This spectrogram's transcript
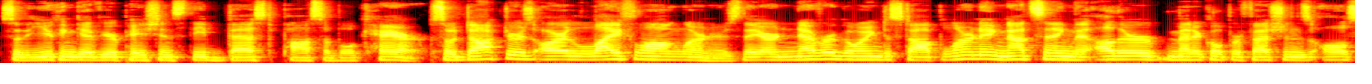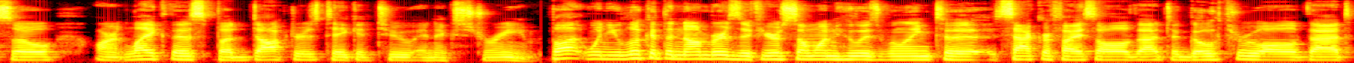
so that you can give your patients the best possible care. So doctors are lifelong learners. They are never going to stop learning. Not saying that other medical professions also aren't like this, but doctors take it to an extreme. But when you look at the numbers, if you're someone who is willing to sacrifice all of that, to go through all of that,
